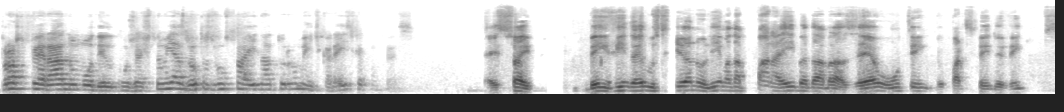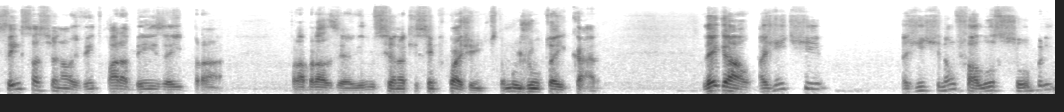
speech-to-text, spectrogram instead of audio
prosperar no modelo com gestão e as outras vão sair naturalmente, cara. É isso que acontece. É isso aí. Bem-vindo aí, Luciano Lima, da Paraíba, da Brasel. Ontem eu participei do evento, sensacional evento. Parabéns aí para a Brasel. E Luciano aqui sempre com a gente. Tamo junto aí, cara. Legal. A gente a gente não falou sobre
